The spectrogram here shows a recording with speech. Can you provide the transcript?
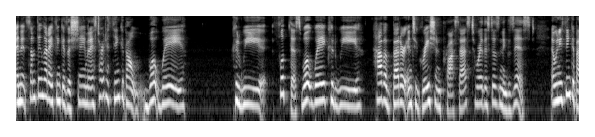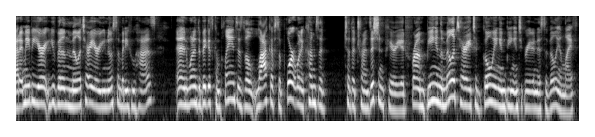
And it's something that I think is a shame. And I start to think about what way could we flip this? What way could we have a better integration process to where this doesn't exist? And when you think about it, maybe you're, you've been in the military or you know somebody who has, and one of the biggest complaints is the lack of support when it comes to, to the transition period from being in the military to going and being integrated into civilian life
